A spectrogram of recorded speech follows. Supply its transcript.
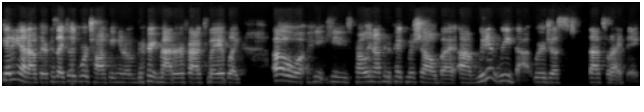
getting that out there because I feel like we're talking in a very matter of fact way of like, oh, he, he's probably not going to pick Michelle, but um, we didn't read that. We're just that's what I think.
